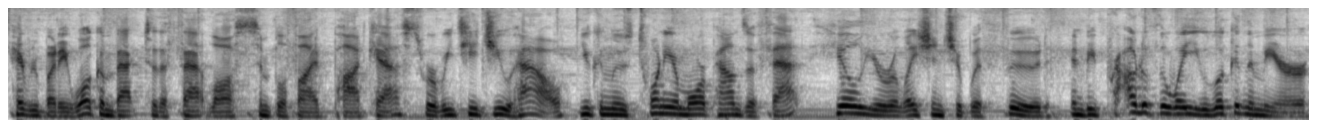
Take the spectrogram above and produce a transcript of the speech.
Hey, everybody, welcome back to the Fat Loss Simplified podcast, where we teach you how you can lose 20 or more pounds of fat, heal your relationship with food, and be proud of the way you look in the mirror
